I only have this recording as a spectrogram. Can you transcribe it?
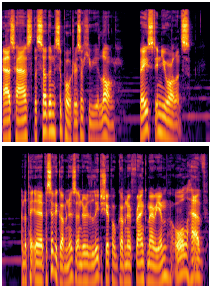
as has the Southern supporters of Huey Long, based in New Orleans. And the uh, Pacific governors, under the leadership of Governor Frank Merriam, all have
